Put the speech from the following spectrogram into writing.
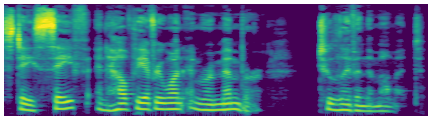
Stay safe and healthy, everyone, and remember to live in the moment.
